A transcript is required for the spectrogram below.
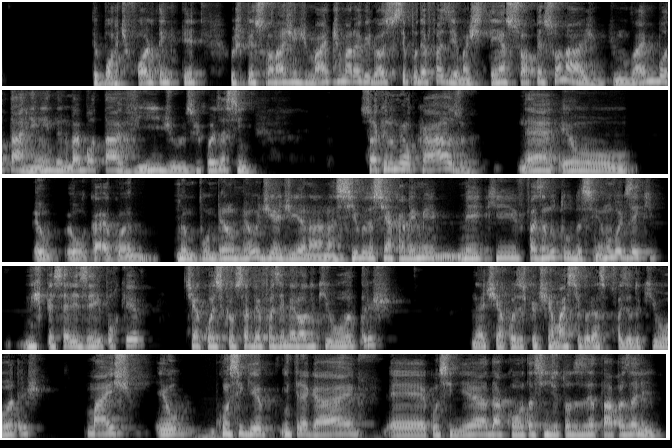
Teu portfólio tem que ter os personagens mais maravilhosos que você puder fazer, mas tenha só personagem. Não vai botar render, não vai botar vídeo, essas coisas assim. Só que no meu caso, né, eu eu, eu, eu pelo meu dia a dia na, na assim, acabei me, meio que fazendo tudo, assim. Eu não vou dizer que me especializei porque tinha coisas que eu sabia fazer melhor do que outras, né? Tinha coisas que eu tinha mais segurança para fazer do que outras, mas eu conseguia entregar, é, conseguia dar conta assim de todas as etapas ali.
